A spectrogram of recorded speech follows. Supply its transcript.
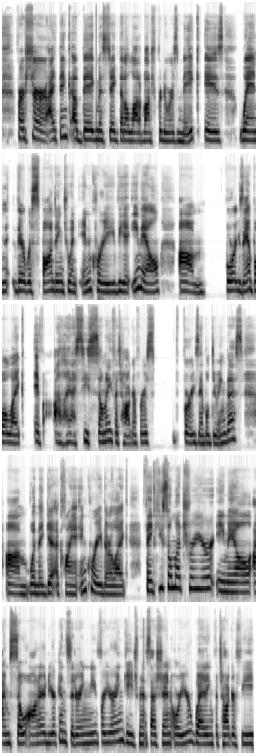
For sure. I think a big mistake that a lot of entrepreneurs make is when they're responding to an inquiry via email. Um, for example, like if I see so many photographers for example, doing this, um, when they get a client inquiry, they're like, Thank you so much for your email. I'm so honored you're considering me for your engagement session or your wedding photography.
